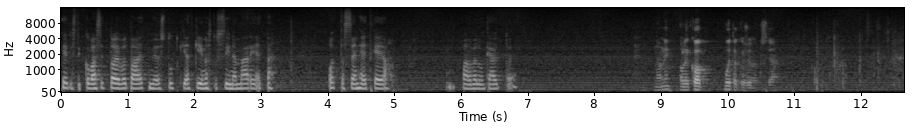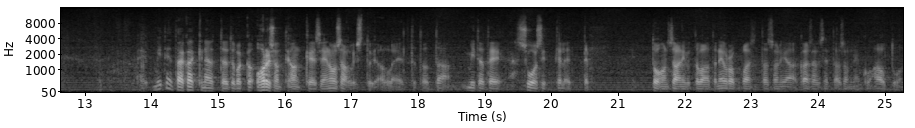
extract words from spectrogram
tietysti kovasti toivotaan, että myös tutkijat kiinnostuisivat siinä määrin, että ottaisivat sen hetken ja palvelun käyttöön. No niin, oliko muita kysymyksiä? Miten tämä kaikki näyttäytyy vaikka horisonttihankkeeseen osallistujalle, että tota, mitä te suosittelette? Tuohon saa niin kuin, tavallaan tämän eurooppalaisen tason ja kansallisen tason niin kuin, haltuun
